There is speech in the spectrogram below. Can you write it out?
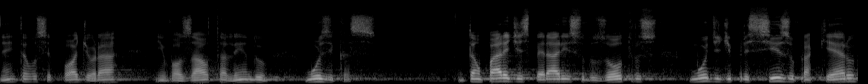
Né? Então você pode orar em voz alta, lendo músicas. Então pare de esperar isso dos outros, mude de preciso para quero,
